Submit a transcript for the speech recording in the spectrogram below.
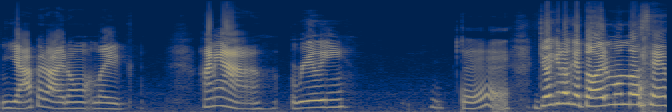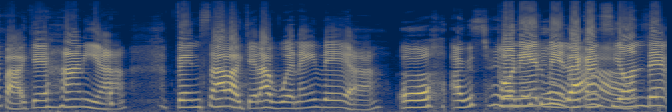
Yeah, but I don't like. Hania, really? ¿Qué? Yo quiero que todo el mundo sepa que Hania pensaba que era buena idea Ugh, I was trying to make you ponerme la laugh. canción de.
